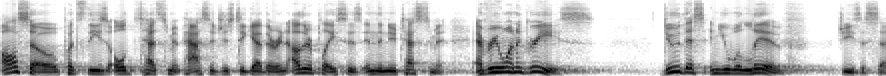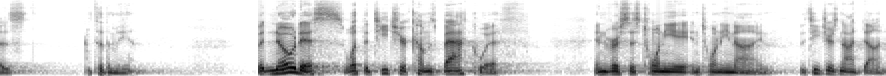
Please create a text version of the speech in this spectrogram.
also puts these Old Testament passages together in other places in the New Testament. Everyone agrees. Do this and you will live, Jesus says to the man. But notice what the teacher comes back with in verses 28 and 29. The teacher's not done.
